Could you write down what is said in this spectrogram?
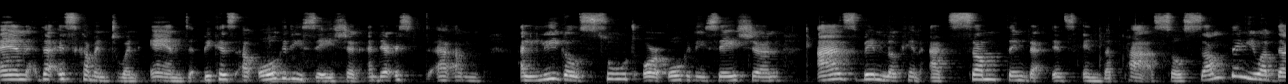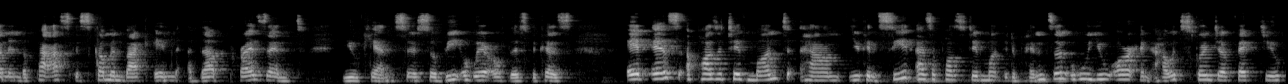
And that is coming to an end because an organization and there is um, a legal suit or organization has been looking at something that is in the past. So something you have done in the past is coming back in the present you cancer so be aware of this because it is a positive month. Um, you can see it as a positive month. It depends on who you are and how it's going to affect you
